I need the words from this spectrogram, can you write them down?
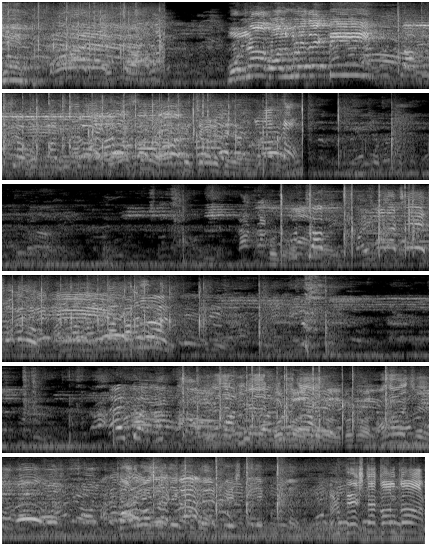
শট মুন্না বলগুলো দেখবি? পেস্টটা কল কর।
